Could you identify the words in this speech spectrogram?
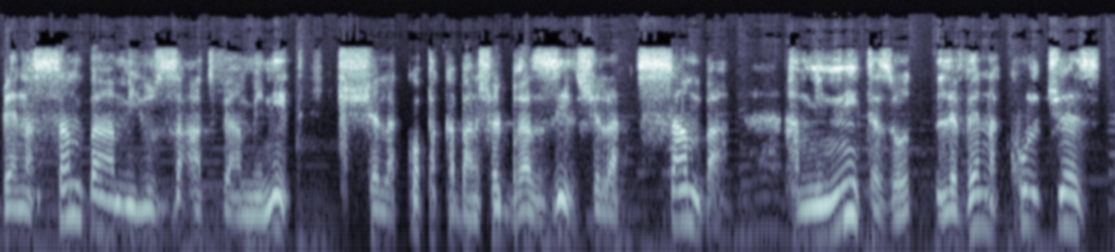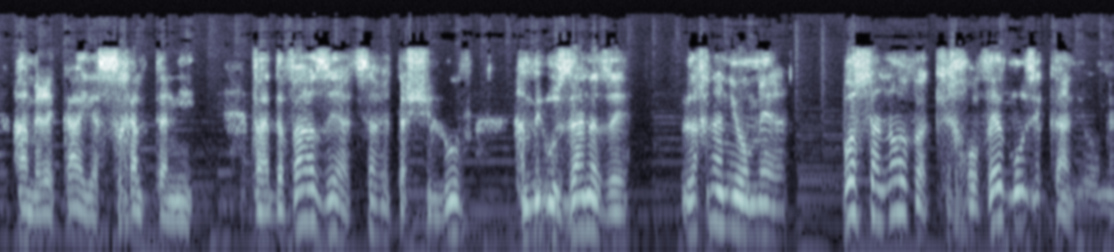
בין הסמבה המיוזעת והמינית של הקופה קבאנה, של ברזיל, של הסמבה המינית הזאת, לבין הקול ג'אז האמריקאי השכלתני. והדבר הזה יצר את השילוב המאוזן הזה. ולכן אני אומר, בוסה נובה, כחובב מוזיקה, אני אומר,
